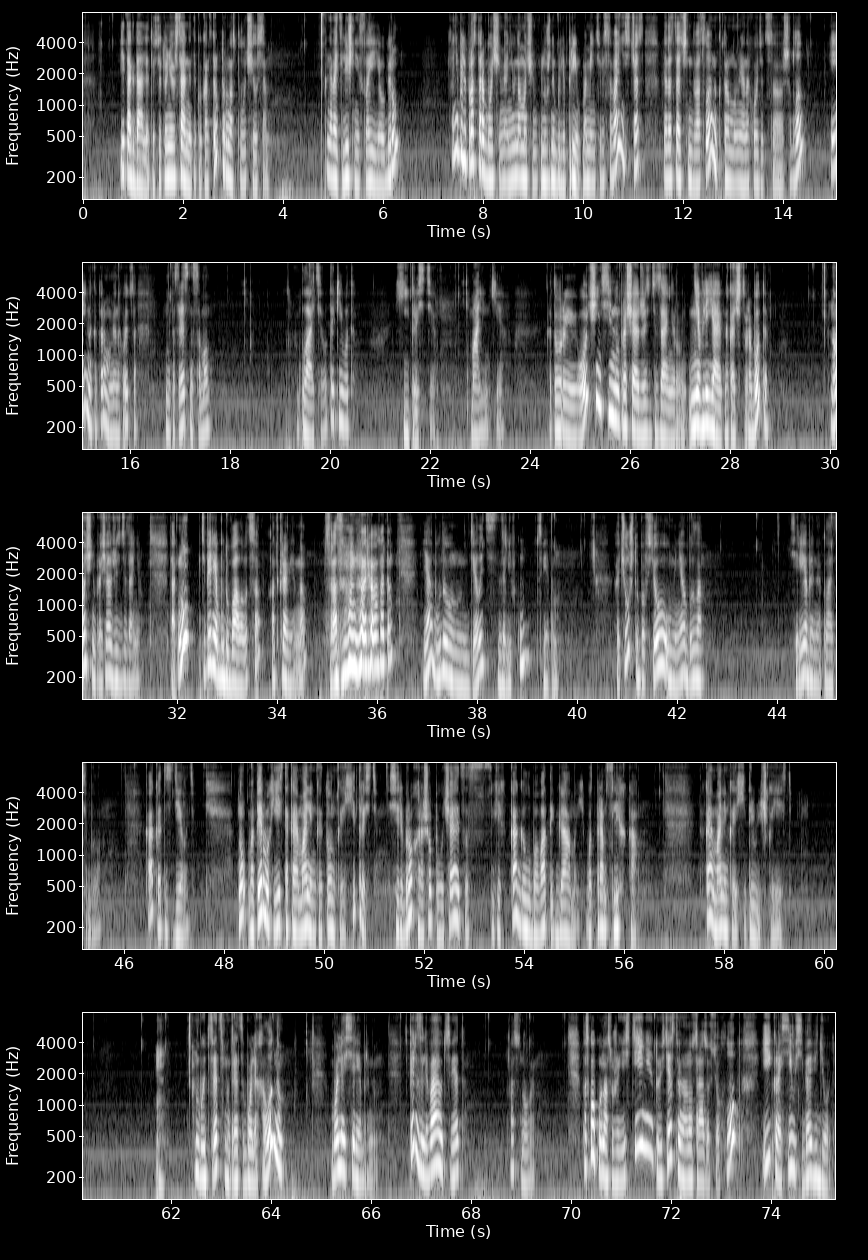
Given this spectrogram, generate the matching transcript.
и так далее. То есть это универсальный такой конструктор у нас получился. Давайте лишние слои я уберу. Они были просто рабочими, они нам очень нужны были при моменте рисования. Сейчас у меня достаточно два слоя, на котором у меня находится шаблон и на котором у меня находится непосредственно само платье. Вот такие вот хитрости маленькие, которые очень сильно упрощают жизнь дизайнеру, не влияют на качество работы, но очень упрощают жизнь дизайнеру. Так, ну, теперь я буду баловаться, откровенно, сразу говорю об этом я буду делать заливку цветом. Хочу, чтобы все у меня было серебряное платье было. Как это сделать? Ну, во-первых, есть такая маленькая тонкая хитрость. Серебро хорошо получается слегка голубоватой гаммой. Вот прям слегка. Такая маленькая хитрюлечка есть. Будет цвет смотреться более холодным, более серебряным. Теперь заливаю цвет основы. Поскольку у нас уже есть тени, то, естественно, оно сразу все хлоп и красиво себя ведет.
